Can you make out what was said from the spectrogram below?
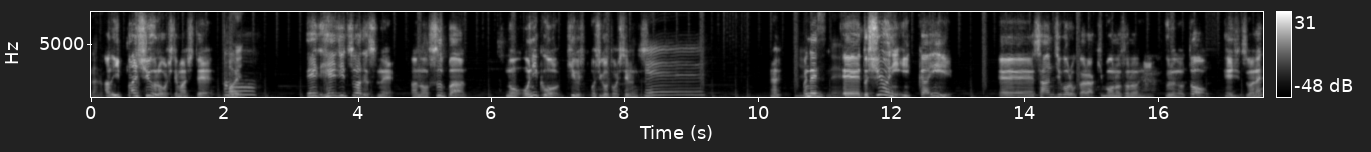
なるほど。あの一般就労をしてまして、はい。平日はですね、あのスーパーのお肉を切るお仕事をしてるんですーよ。へー。い。いでえっ、と週に1回、えー、3時頃から希望の園に来るのと平日はね、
